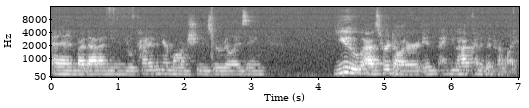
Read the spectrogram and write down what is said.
And by that I mean you were kind of in your mom's shoes. You were realizing you, as her daughter, in, you have kind of been her life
